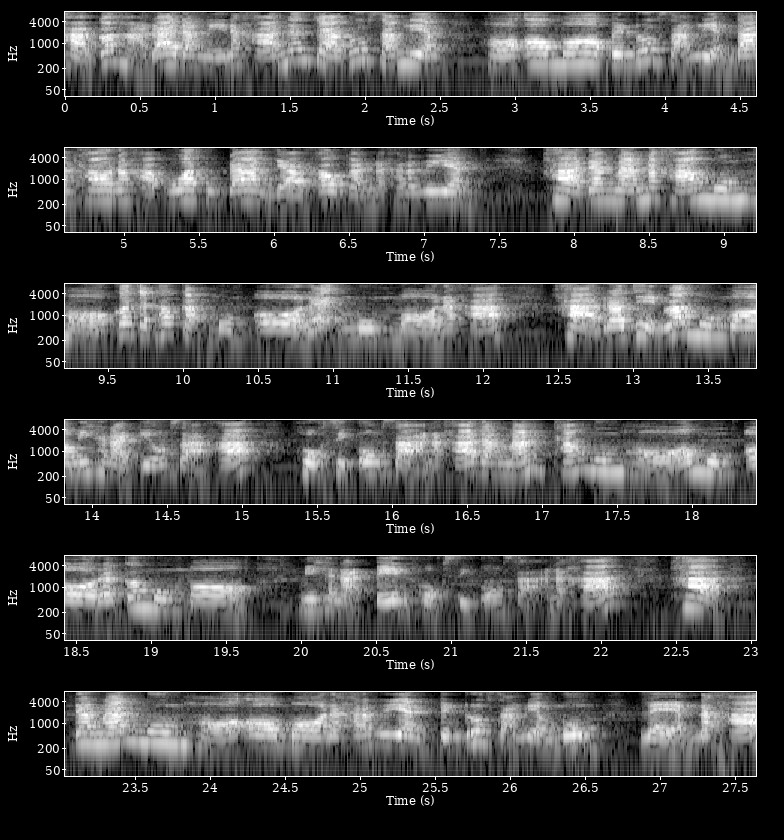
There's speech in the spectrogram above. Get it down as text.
ค่ะก็หาได้ดังนี้นะคะ เนื่องจากรูปสามเหลี่ยมหออมอเป็นรูปสามเหลี่ยมด้านเท่านะคะ เพราะว่าทุกด้านยาวเท่ากันนะคะ นักเรียน ค่ะ ดังนั้นนะคะ มุมหอก็จะเท่ากับมุมอและมุมมอนะคะ ค่ะ เราจะเห็นว่ามุมมอมีขนาดกี่องศาคะ60 องศานะคะ ดังนั้นทั้งมุมหอ มุมอและก็มุมมอ มีขนาดเป็น 60 องศานะคะ ค่ะ ดังนั้นมุมหออมอนะคะ นักเรียนเป็นรูปสามเหลี่ยมมุมแหลมนะคะ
